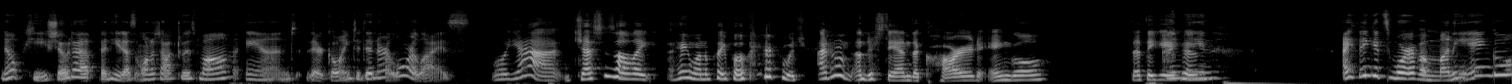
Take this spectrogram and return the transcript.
nope, he showed up and he doesn't want to talk to his mom, and they're going to dinner at Lorelai's. Well, yeah. Jess is all like, "Hey, want to play poker?" Which I don't understand the card angle that they I gave mean, him. I think it's more of a money angle.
